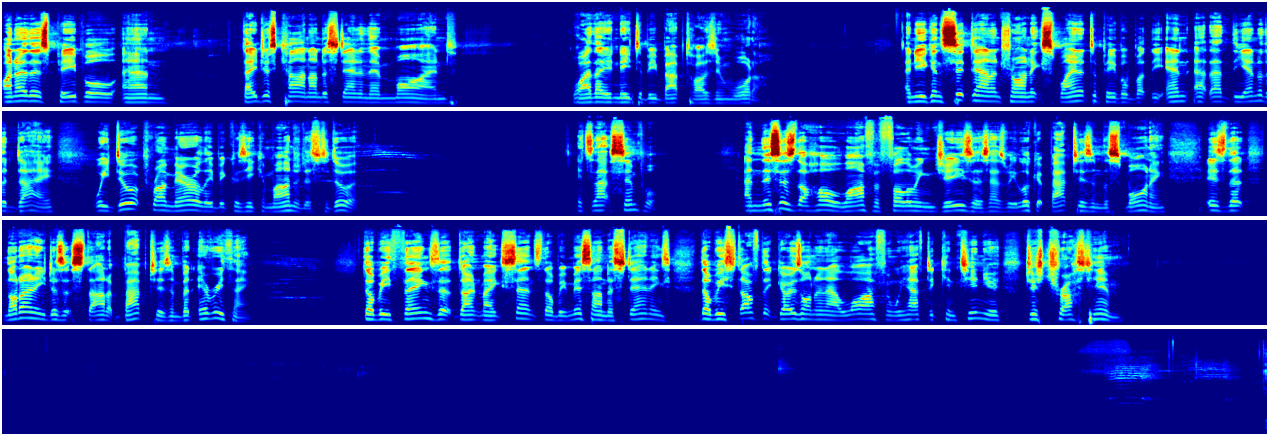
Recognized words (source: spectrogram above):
I know there's people and they just can't understand in their mind why they need to be baptized in water. And you can sit down and try and explain it to people, but the end, at the end of the day, we do it primarily because He commanded us to do it. It's that simple. And this is the whole life of following Jesus as we look at baptism this morning is that not only does it start at baptism, but everything. There'll be things that don't make sense. There'll be misunderstandings. There'll be stuff that goes on in our life, and we have to continue just trust Him.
